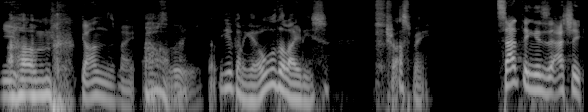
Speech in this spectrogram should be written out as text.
you Um, guns, mate. oh, mate, you're gonna get all the ladies. Trust me. Sad thing is, actually,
